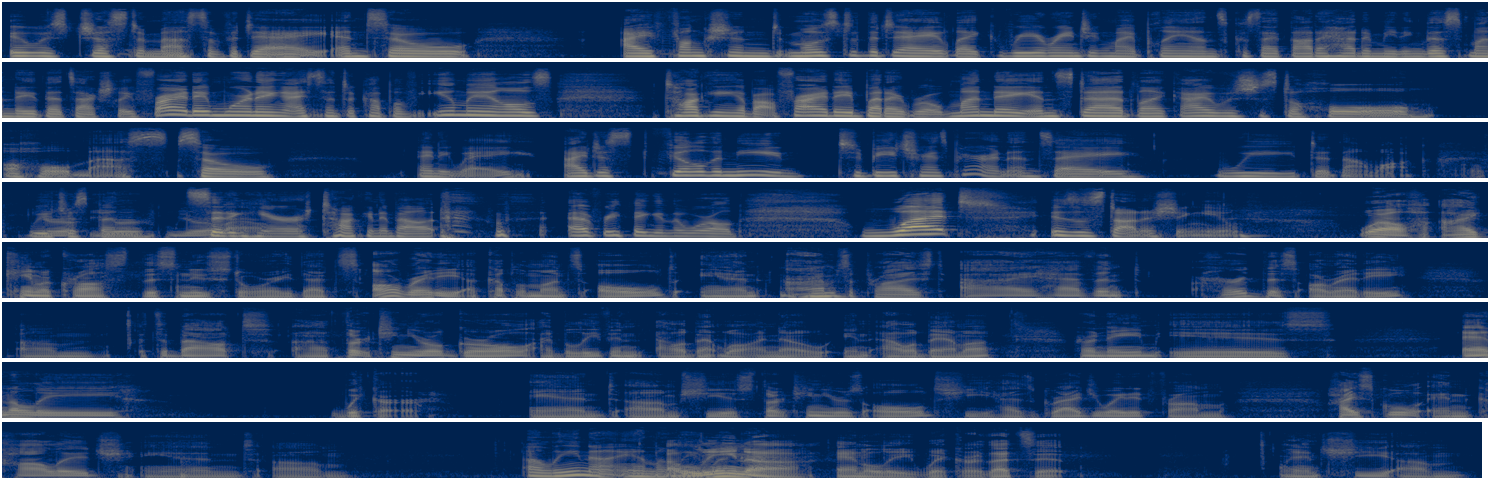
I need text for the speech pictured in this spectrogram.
it was just a mess of a day. And so I functioned most of the day like rearranging my plans because I thought I had a meeting this Monday that's actually Friday morning. I sent a couple of emails talking about Friday, but I wrote Monday instead. Like I was just a whole a whole mess. So anyway, I just feel the need to be transparent and say we did not walk. We've You're- just been you're- you're sitting allowed. here talking about everything in the world. What is astonishing you? Well, I came across this news story that's already a couple of months old, and I'm surprised I haven't heard this already. Um, it's about a 13 year old girl, I believe in Alabama. Well, I know in Alabama. Her name is Analeigh Wicker, and um, she is 13 years old. She has graduated from high school and college, and um, Alena Analeigh. Wicker. Alena Analeigh Wicker. That's it. And she um,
